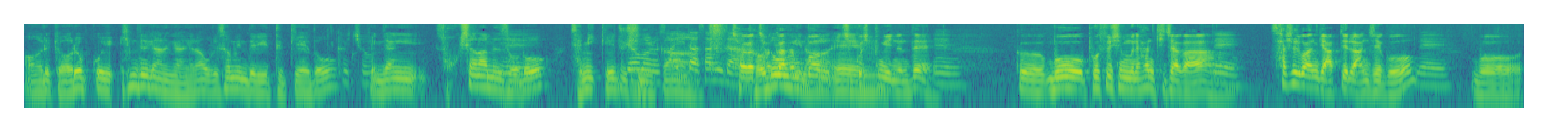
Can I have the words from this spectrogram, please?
어, 이렇게 어렵고 힘들게 하는 게 아니라 우리 서민들이 듣기에도 그렇죠. 굉장히 속 시원하면서도 재밌게 그야말로 해주시니까 사이다 사이다. 제가 잠깐 한번 예. 짚고 싶은 게 있는데 예. 그모 보수 신문의 한 기자가 네. 사실관계 앞뒤를 안 재고 네. 뭐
